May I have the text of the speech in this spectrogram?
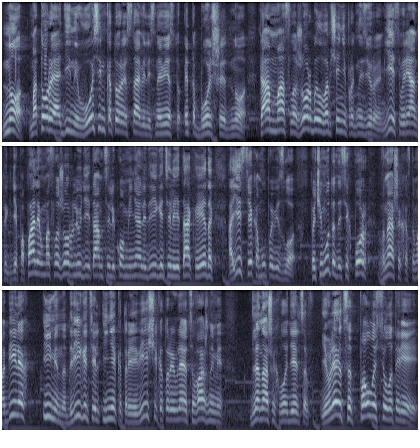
Но моторы 1.8, которые ставились на Весту, это большее дно. Там масложор был вообще непрогнозируем. Есть варианты, где попали в масложор люди и там целиком меняли двигатели и так, и эдак. А есть те, кому повезло. Почему-то до сих пор в наших автомобилях именно двигатель и некоторые вещи, которые являются важными для наших владельцев, являются полностью лотереей.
